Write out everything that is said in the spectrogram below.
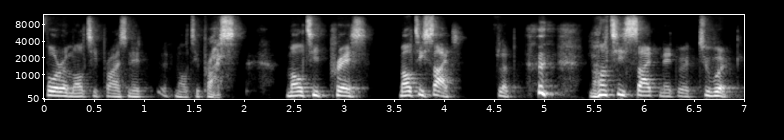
for a multi-price net, multi-price, multi-press, multi-site flip, multi-site network to work.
